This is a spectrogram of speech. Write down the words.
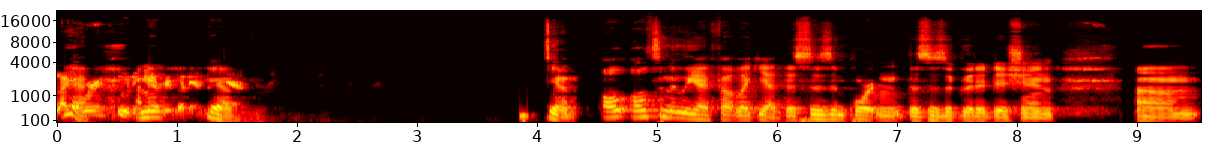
like yeah. we're including I mean, everybody. In yeah. Yeah. ultimately, I felt like, yeah, this is important. This is a good addition. Um,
